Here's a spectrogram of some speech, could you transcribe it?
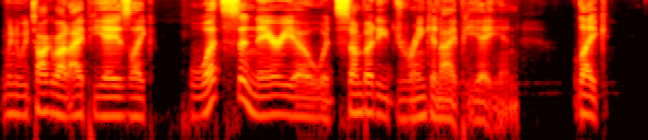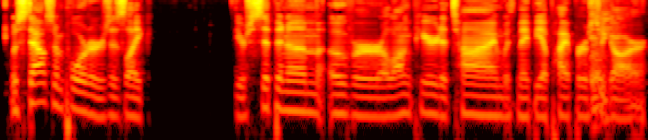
when we talk about IPAs. Like, what scenario would somebody drink an IPA in? Like, with stouts and porters, is like you're sipping them over a long period of time with maybe a pipe or a cigar.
